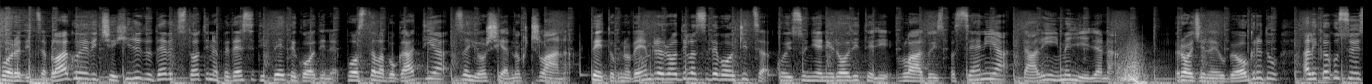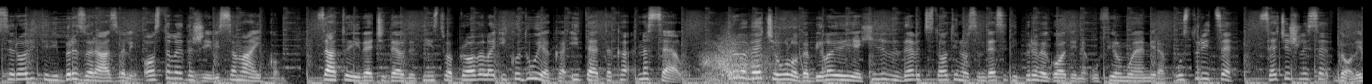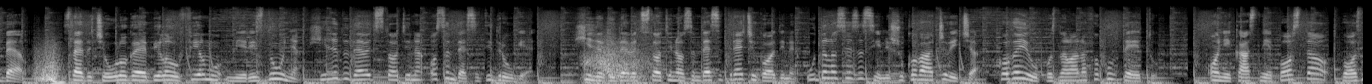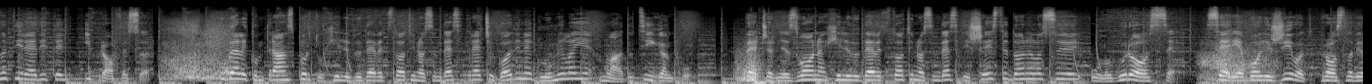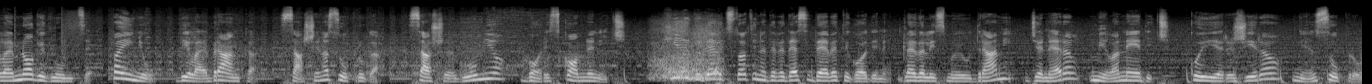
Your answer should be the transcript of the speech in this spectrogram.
Porodica Blagojević je 1955. godine postala bogatija za još jednog člana. 5. novembra rodila se devojčica koju su njeni roditelji Vlado iz Pasenija dali ime Ljiljana. Rođena je u Beogradu, ali kako su joj se roditelji brzo razveli, ostala je da živi sa majkom. Zato je i veći deo detinstva provela i kod ujaka i tetaka na selu. Prva veća uloga bila joj je 1981. godine u filmu Emira Kusturice Sećaš li se Dolly Bell? Sledeća uloga je bila u filmu Miris Dunja 1982. 1983. godine udala se za Sinišu Kovačevića, koga je upoznala na fakultetu. On je kasnije postao poznati reditelj i profesor. U velikom transportu 1983. godine glumila je mladu ciganku. Večernja zvona 1986. donela su joj ulogu Rose. Serija Bolji život proslavila je mnoge glumce, pa i nju, bila je Branka, Sašina supruga. Sašo je glumio Boris Komnenić. 1999. godine gledali smo je u drami General Milan Nedić, koju je režirao njen suprug.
